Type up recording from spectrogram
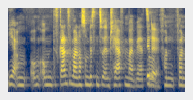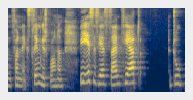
Ja. um, um, um das Ganze mal noch so ein bisschen zu entschärfen, weil wir jetzt so von, von, von Extremen gesprochen haben. Wie ist es jetzt, dein Pferd, du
